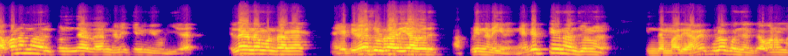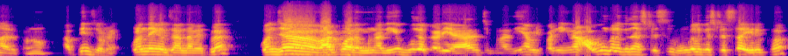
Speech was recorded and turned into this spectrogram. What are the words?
கவனமா இருக்கணும் தான் எல்லாரும் நினைக்கணுமே ஒழிய எல்லாம் என்ன பண்றாங்க? நெகட்டிவா சொல்றாரு அவர்? அப்படின்னு நினைக்கிறேன். நெகட்டிவ் நான் சொல்லுவேன் இந்த மாதிரி அமைப்புல கொஞ்சம் கவனமா இருக்கணும் அப்படின்னு சொல்றேன். குழந்தைகள் சார்ந்த அமைப்புல கொஞ்சம் வாக்குவாதம் பண்ணாதீங்க பூதக்காடியை ஆராய்ச்சி பண்ணாதீங்க. அப்படி பண்ணீங்கன்னா அவங்களுக்கு தான் ஸ்ட்ரெஸ் உங்களுக்கு ஸ்ட்ரெஸ்ஸா இருக்கும்.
